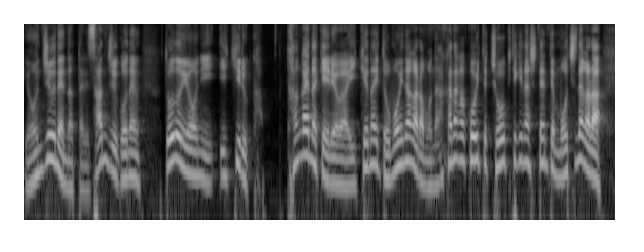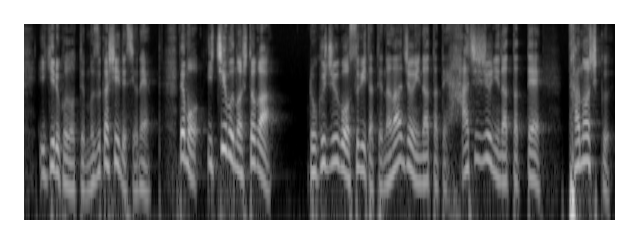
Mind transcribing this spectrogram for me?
40年だったり35年、どのように生きるか。考えなければいけないと思いながらも、なかなかこういった長期的な視点って持ちながら生きることって難しいですよね。でも、一部の人が65を過ぎたって、70になったって、80になったって、楽しく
